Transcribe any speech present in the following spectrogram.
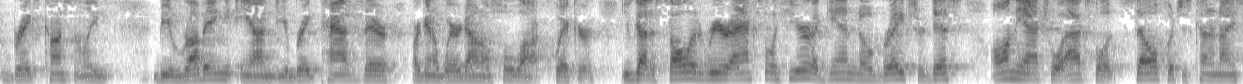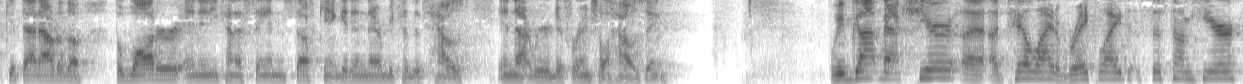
brakes constantly be rubbing and your brake pads there are going to wear down a whole lot quicker. You've got a solid rear axle here. Again, no brakes or discs on the actual axle itself, which is kind of nice. Get that out of the, the water and any kind of sand and stuff can't get in there because it's housed in that rear differential housing. We've got back here a, a tail light, a brake light system here.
